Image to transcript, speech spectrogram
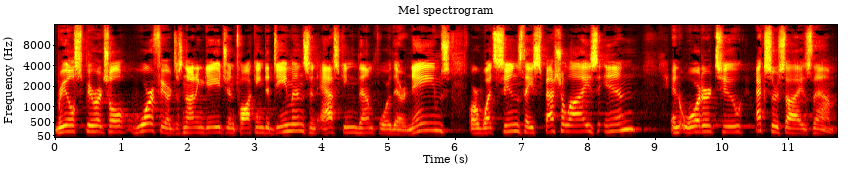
Real spiritual warfare does not engage in talking to demons and asking them for their names or what sins they specialize in in order to exorcise them.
